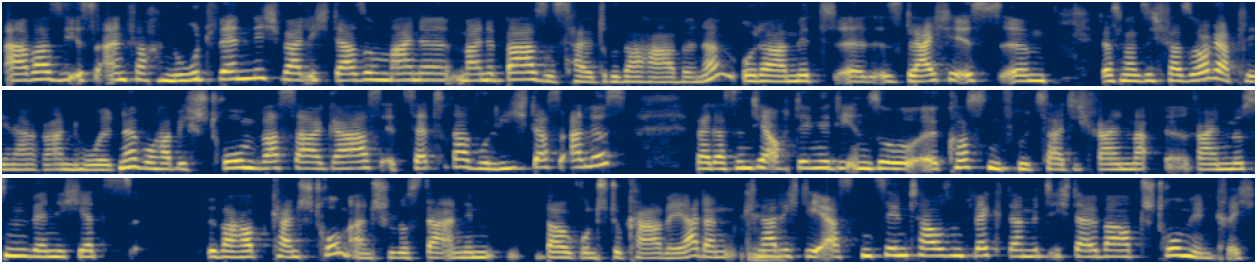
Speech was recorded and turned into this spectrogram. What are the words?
aber sie ist einfach notwendig, weil ich da so meine, meine Basis halt drüber habe. Ne? Oder mit, äh, das Gleiche ist, ähm, dass man sich Versorgerpläne ranholt. Ne? Wo habe ich Strom, Wasser, Gas etc.? Wo liegt das alles? Weil das sind ja auch Dinge, die in so äh, Kosten frühzeitig rein, rein müssen. Wenn ich jetzt überhaupt keinen Stromanschluss da an dem Baugrundstück habe, ja, dann knalle mhm. ich die ersten 10.000 weg, damit ich da überhaupt Strom hinkriege.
